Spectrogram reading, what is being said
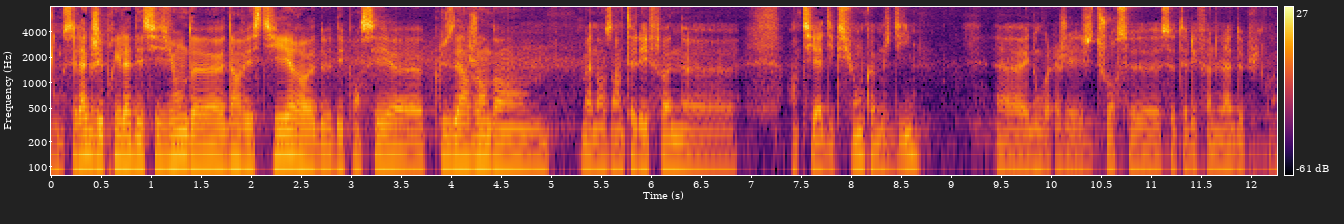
Donc c'est là que j'ai pris la décision d'investir, de, dépenser euh, plus d'argent dans, bah, dans un téléphone anti-addiction, comme je dis. et donc voilà, j'ai toujours ce, ce téléphone-là depuis quoi.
